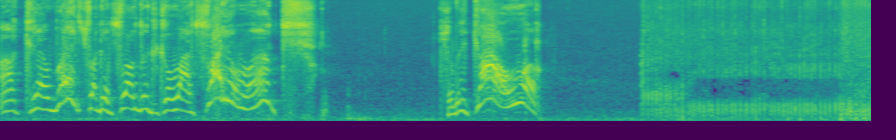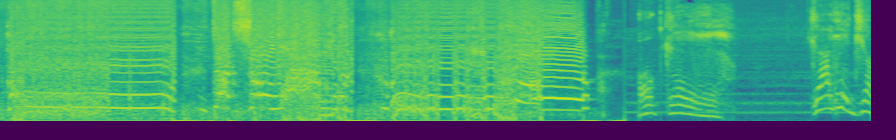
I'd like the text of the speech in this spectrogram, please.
I can't wait for the photo to go on fireworks. Here we go. That's so loud! Okay. That is a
